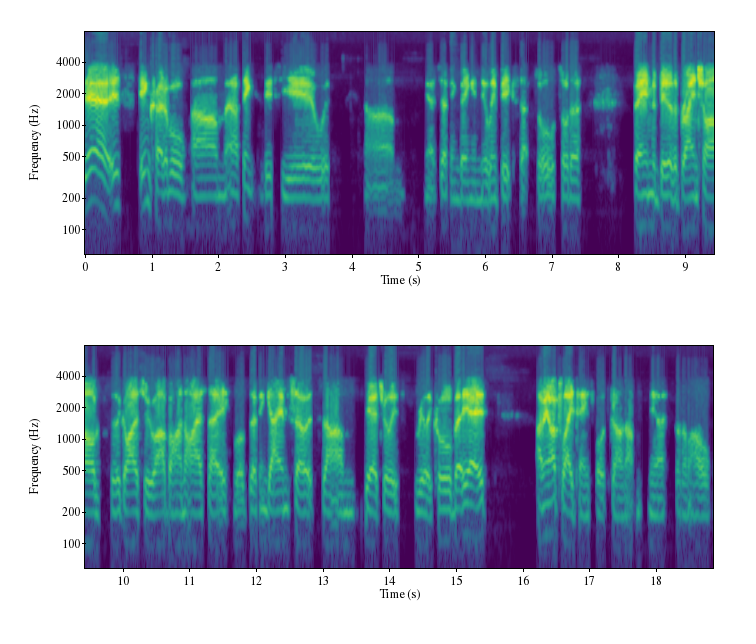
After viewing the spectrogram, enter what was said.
Yeah, it's incredible. Um, and I think this year with um, you know surfing being in the Olympics, that's all sort of been a bit of the brainchild for the guys who are behind the ISA World Surfing Games. So it's um, yeah, it's really really cool. But yeah, it, I mean, I played team sports growing up. You know, sort of my whole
